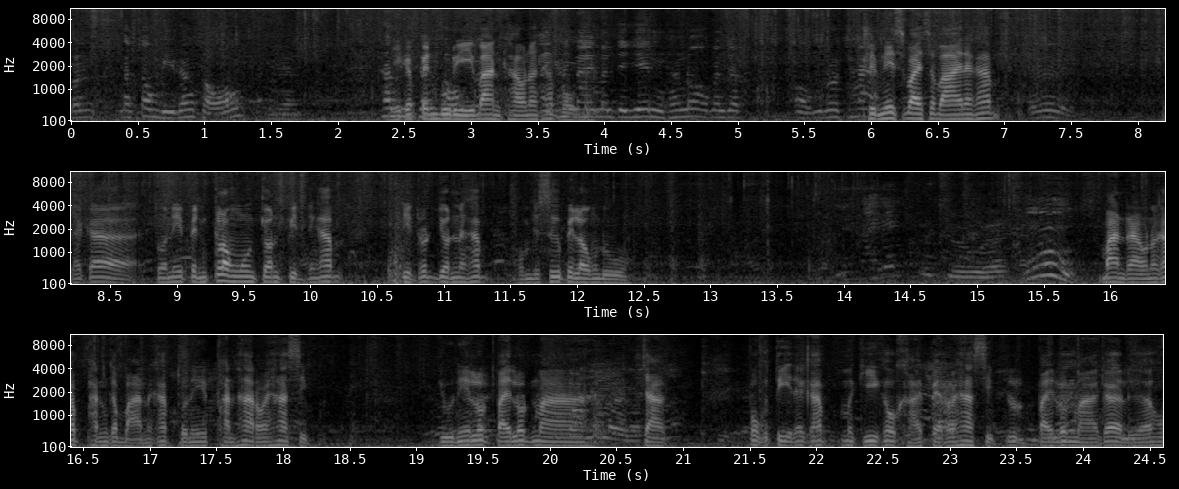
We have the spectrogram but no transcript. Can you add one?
มันมันต้องบีบทั้งสองถ้า นี่ก็เป็นบุรีบ้านเขานะครับไอ้ผข้ามงในมันจะเย็นข้างนอกมันจะออกรสชาติคลิปนี้สบายๆนะครับ เออแล้วก็ตัวนี้เป็นกล้องวงจรปิดนะครับ ติดรถยนต์นะครับ ผมจะซื้อไปลองดูอืมบ้านเรานะครับพันกว่าบาทนะครับ ตัวนี้พันห้าร้อยห้าสิบอยู่นี่ลดไปลดมาจากปกตินะครับ เมื่อกี้เขาขาย 850ลดไปลดมาก็เหลือ 650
